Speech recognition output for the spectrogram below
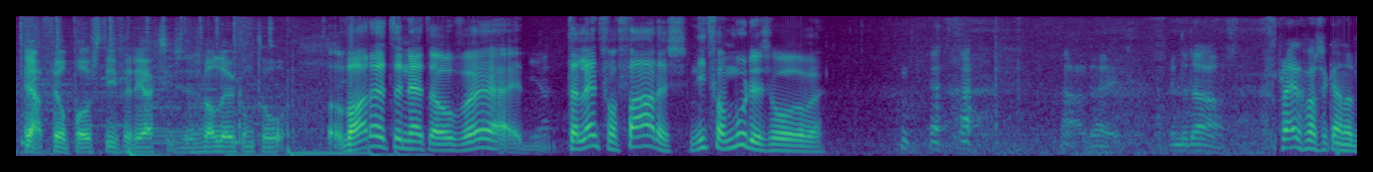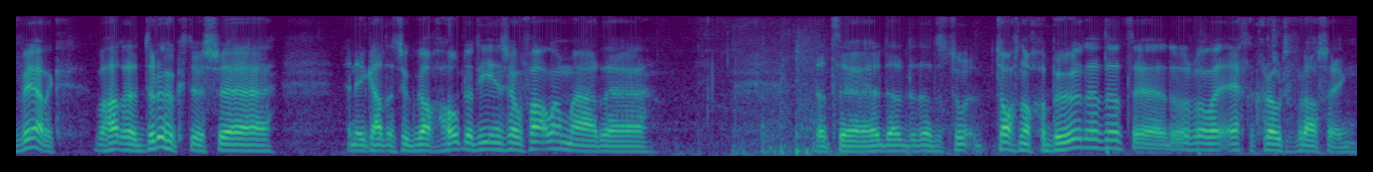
Ja, veel positieve reacties, dus wel leuk om te horen. We hadden het er net over. eh, Talent van vaders, niet van moeders horen we. Vrijdag was ik aan het werk. We hadden het druk. Dus, eh, en ik had natuurlijk wel gehoopt dat hij in zou vallen. Maar eh, dat, eh, dat, dat het toch nog gebeurde, dat, eh, dat was wel echt een grote verrassing.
